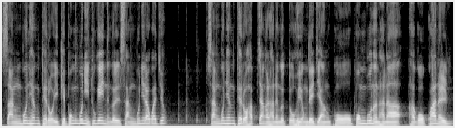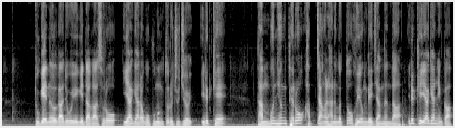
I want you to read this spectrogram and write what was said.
쌍분 형태로 이렇게 봉분이 두 개 있는 걸 쌍분이라고 하죠. 쌍분 형태로 합장을 하는 것도 허용되지 않고 봉분은 하나 하고 관을 두 개 넣어가지고 여기다가 서로 이야기하라고 구멍 뚫어 주죠. 이렇게 단분 형태로 합장을 하는 것도 허용되지 않는다. 이렇게 이야기하니까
